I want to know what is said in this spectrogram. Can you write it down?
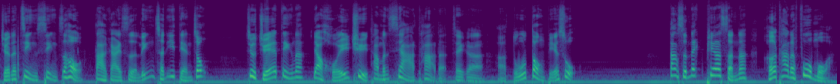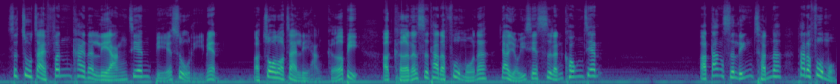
觉得尽兴之后，大概是凌晨一点钟，就决定呢要回去他们下榻的这个啊独栋别墅。当时 Nick Pearson 呢和他的父母啊是住在分开的两间别墅里面啊，坐落在两隔壁啊，可能是他的父母呢要有一些私人空间啊。当时凌晨呢，他的父母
